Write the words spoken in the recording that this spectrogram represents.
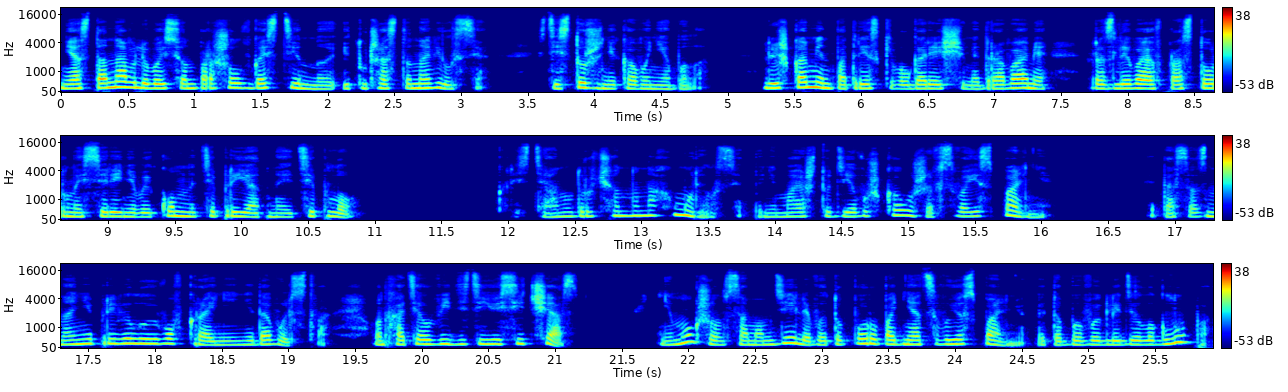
Не останавливаясь, он прошел в гостиную и тут же остановился. Здесь тоже никого не было. Лишь камин потрескивал горящими дровами, разливая в просторной сиреневой комнате приятное тепло. Кристиан удрученно нахмурился, понимая, что девушка уже в своей спальне. Это осознание привело его в крайнее недовольство. Он хотел видеть ее сейчас. Ведь не мог же он в самом деле в эту пору подняться в ее спальню. Это бы выглядело глупо.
